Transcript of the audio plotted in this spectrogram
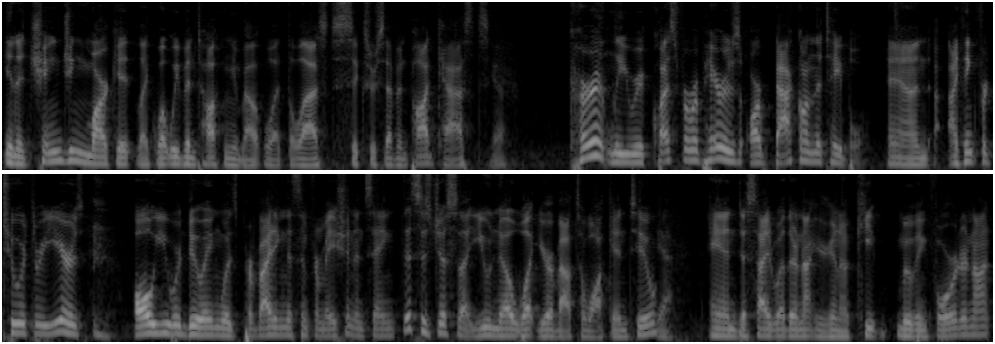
in a changing market like what we've been talking about, what the last six or seven podcasts, Yeah. currently requests for repairs are back on the table. And I think for two or three years, all you were doing was providing this information and saying, this is just so that you know what you're about to walk into Yeah. and decide whether or not you're going to keep moving forward or not.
